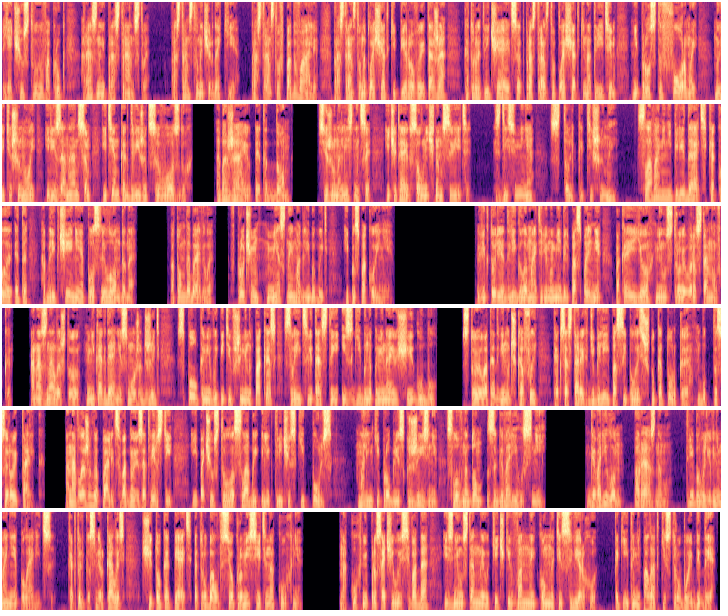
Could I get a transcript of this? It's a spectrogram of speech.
«Я чувствую вокруг разные пространства. Пространство на чердаке, пространство в подвале, пространство на площадке первого этажа, которое отличается от пространства площадки на третьем не просто формой, но и тишиной, и резонансом, и тем, как движется воздух. Обожаю этот дом. Сижу на лестнице и читаю в солнечном свете. Здесь у меня столько тишины. Словами не передать, какое это облегчение после Лондона. Потом добавила. Впрочем, местные могли бы быть и поспокойнее. Виктория двигала материну мебель по спальне, пока ее не устроила расстановка. Она знала, что никогда не сможет жить с полками, выпитившими на показ свои цветастые изгибы, напоминающие губу. Стоило отодвинуть шкафы, как со старых дюбелей посыпалась штукатурка, будто сырой тальк. Она вложила палец в одно из отверстий и почувствовала слабый электрический пульс, маленький проблеск жизни, словно дом заговорил с ней. Говорил он по-разному, требовали внимания половицы. Как только смеркалось, щиток опять отрубал все, кроме сети на кухне. На кухню просочилась вода из неустанной утечки в ванной комнате сверху, какие-то неполадки с трубой биде.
